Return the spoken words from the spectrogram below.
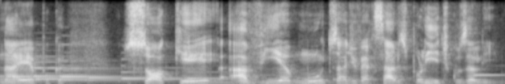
na época, só que havia muitos adversários políticos ali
